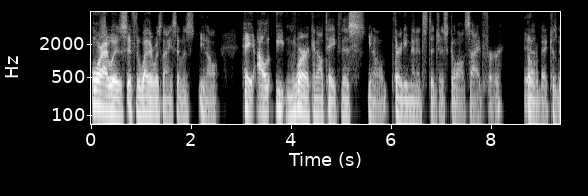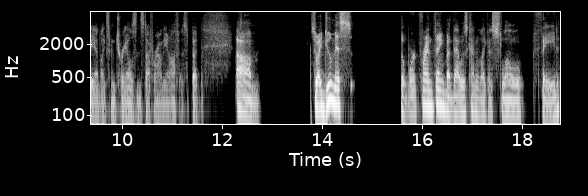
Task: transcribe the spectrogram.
Or I was, if the weather was nice, it was, you know, hey, I'll eat and work and I'll take this, you know, 30 minutes to just go outside for a little bit because we had like some trails and stuff around the office. But um so I do miss the work friend thing, but that was kind of like a slow fade.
